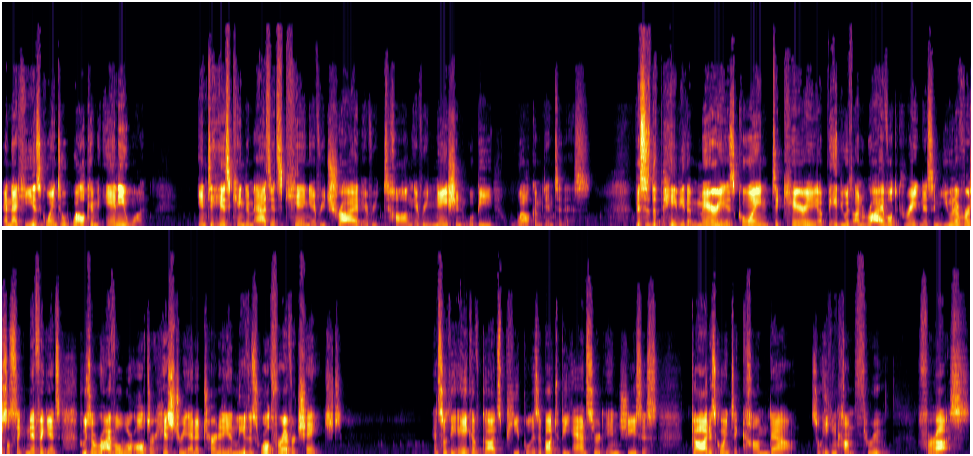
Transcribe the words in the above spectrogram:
and that he is going to welcome anyone into his kingdom as its king. Every tribe, every tongue, every nation will be welcomed into this. This is the baby that Mary is going to carry, a baby with unrivaled greatness and universal significance, whose arrival will alter history and eternity and leave this world forever changed. And so the ache of God's people is about to be answered in Jesus. God is going to come down so he can come through for us.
